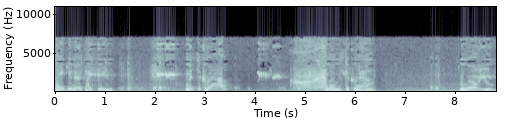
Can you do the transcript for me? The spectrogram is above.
Thank you, nurse. I see him. Corral? Hello, Mr. Corral. Who are you?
